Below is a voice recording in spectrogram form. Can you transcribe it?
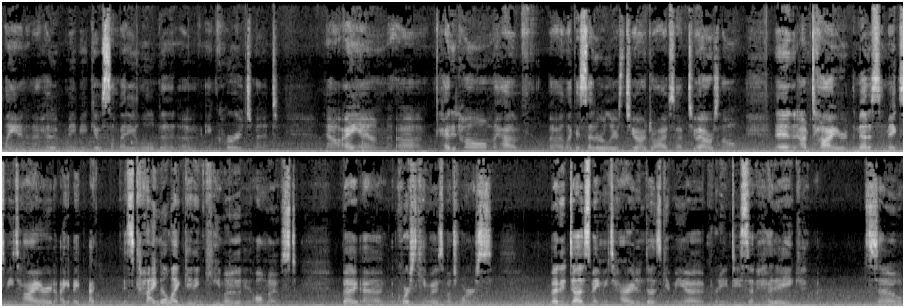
plan and I hope maybe it gives somebody a little bit of encouragement. Now I am uh, headed home. I Have uh, like I said earlier, it's a two-hour drive, so I have two hours home, and I'm tired. The medicine makes me tired. I, I, I it's kind of like getting chemo almost, but uh, of course chemo is much worse. But it does make me tired and does give me a pretty decent headache. So,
